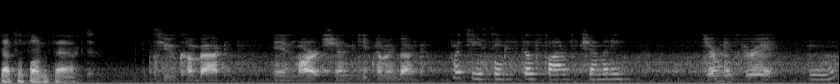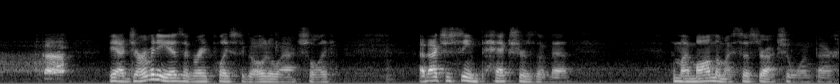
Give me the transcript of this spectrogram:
That's a fun fact. to come back in March and keep coming back. What do you think so far of Germany? Germany's great. hmm Uh, Yeah, Germany is a great place to go to, actually. I've actually seen pictures of it. And my mom and my sister actually went there.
